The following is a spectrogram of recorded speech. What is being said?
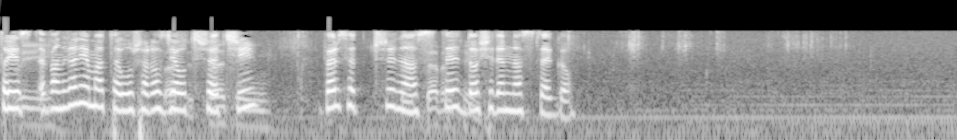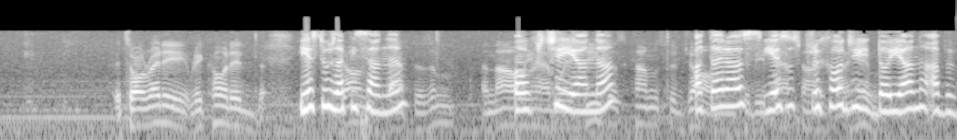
to jest Ewangelia Mateusza, rozdział trzeci, werset 13 do 17. Jest już zapisane o chrzcie Jana, a teraz Jezus przychodzi do Jana, aby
